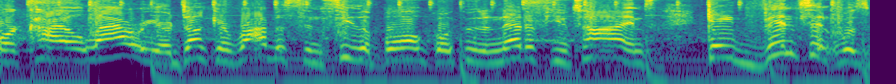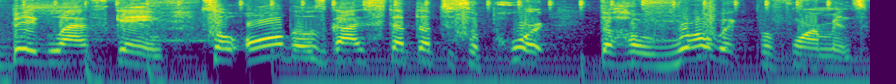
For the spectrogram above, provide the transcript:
or Kyle Lowry or Duncan Robinson see the ball go through the net a few times. Gabe Vincent was big last game. So all those guys stepped up to support the heroic performance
